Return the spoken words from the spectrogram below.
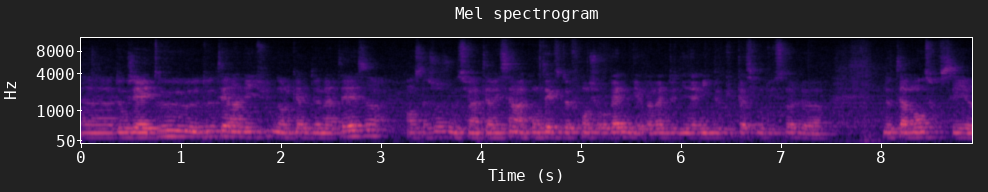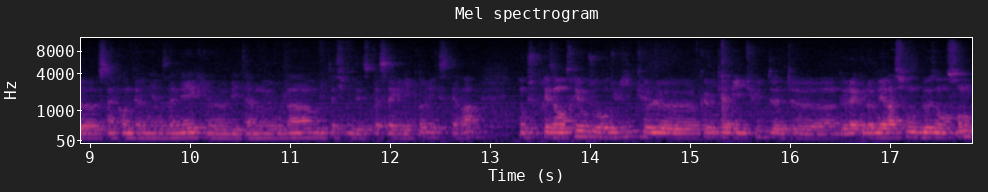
donc j'avais deux, deux, terrains d'études dans le cadre de ma thèse, en sachant que je me suis intéressé à un contexte de frange urbaine, il y a pas mal de dynamiques d'occupation du sol notamment sur ces 50 euh, dernières années avec l'étalement urbain, mutation des espaces agricoles, etc. Donc je présenterai aujourd'hui que le, que le, cas d'étude de, de l'agglomération de Besançon.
